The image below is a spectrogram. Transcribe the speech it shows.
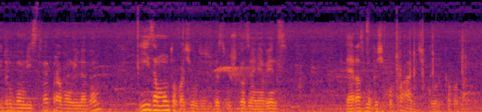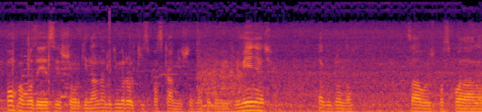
i drugą listwę, prawą i lewą. I zamontować również bez uszkodzenia, więc Teraz mogę się pochwalić, kurka woda. Pompa wody jest jeszcze oryginalna, będziemy rolki z paskami jeszcze na ich wymieniać. Tak wygląda cały już poskładane.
